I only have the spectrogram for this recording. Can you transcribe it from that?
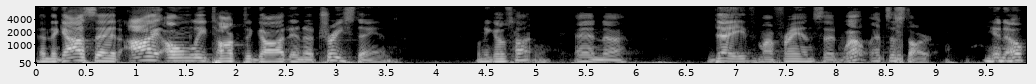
And the guy said, "I only talk to God in a tree stand when he goes hunting." And uh, Dave, my friend, said, "Well, it's a start," you know.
